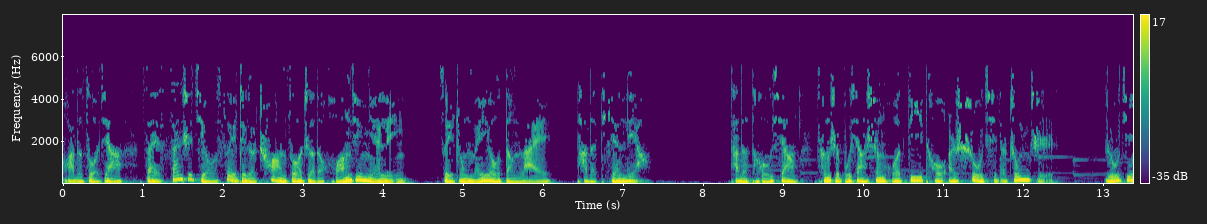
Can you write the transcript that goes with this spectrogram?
华的作家，在三十九岁这个创作者的黄金年龄，最终没有等来他的天亮。他的头像曾是不向生活低头而竖起的中指，如今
